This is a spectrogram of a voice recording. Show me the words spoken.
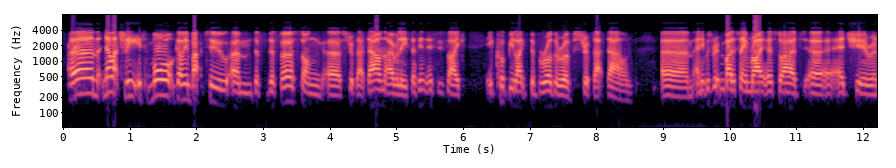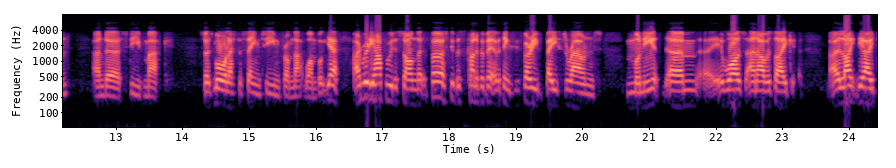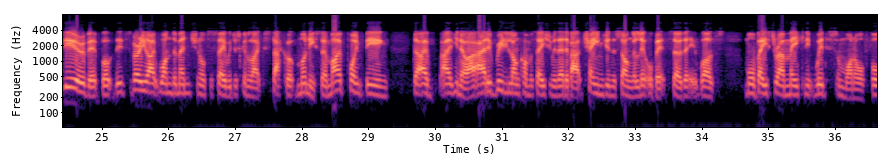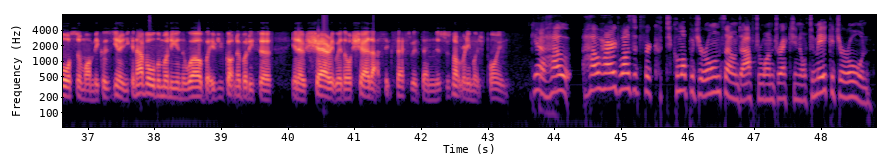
Um, no, actually, it's more going back to um, the the first song, uh, "Strip That Down" that I released. I think this is like it could be like the brother of "Strip That Down," um, and it was written by the same writers. So I had uh, Ed Sheeran and uh, Steve Mac. So it's more or less the same team from that one. But yeah, I'm really happy with the song. At first, it was kind of a bit of a thing. 'cause it's very based around money. Um, it was, and I was like, I like the idea of it, but it's very like one-dimensional to say we're just going to like stack up money. So my point being that I, I, you know, I had a really long conversation with Ed about changing the song a little bit so that it was more based around making it with someone or for someone because you know you can have all the money in the world, but if you've got nobody to you know share it with or share that success with, then there's just not really much point. Yeah, how how hard was it for to come up with your own sound after One Direction, or to make it your own?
